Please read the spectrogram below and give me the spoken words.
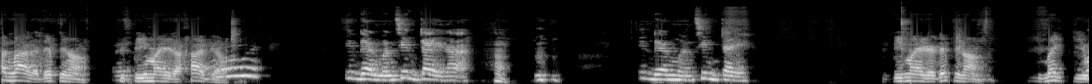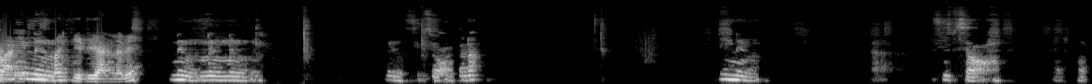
ธันวาเหรอเด้อพี่น้องสิปีใหม่ละค่าเดียว โอ้ยสิ้นเดือนเหมือนสิ้นใจค่ะ ฮะ สิ้นเดือนเหมือนสิ้นใจปีใหม่เลยได้อพี่น้องไม่กี่วันวันที่หนึ่ง ไม่กี่เดือนเลยเด้หนึ่งหนึ่งหนึ่งหนึ่งสิบสองตัวเนาะที่หนึ่งสิบสองหกหก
